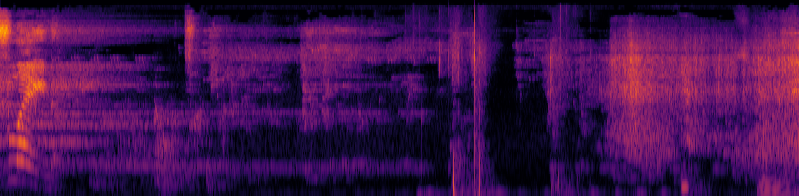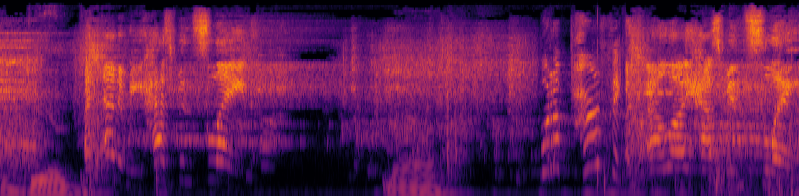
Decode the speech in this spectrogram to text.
slain. Build. An enemy has been slain. No. What a perfect. An ally has been slain.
